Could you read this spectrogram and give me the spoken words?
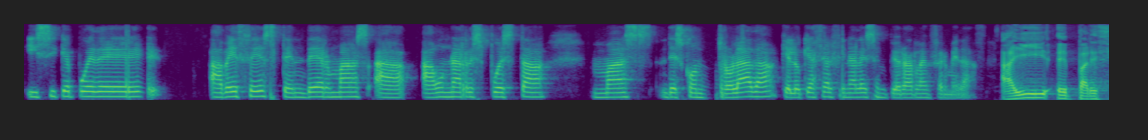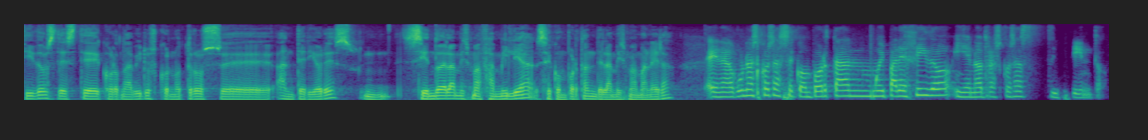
y sí que puede a veces tender más a, una respuesta más descontrolada, que lo que hace al final es empeorar la enfermedad. ¿Hay eh, parecidos de este coronavirus con otros eh, anteriores? Siendo de la misma familia, ¿se comportan de la misma manera? En algunas cosas se comportan muy parecido y en otras cosas distinto.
